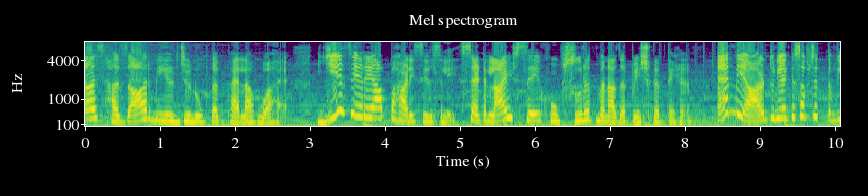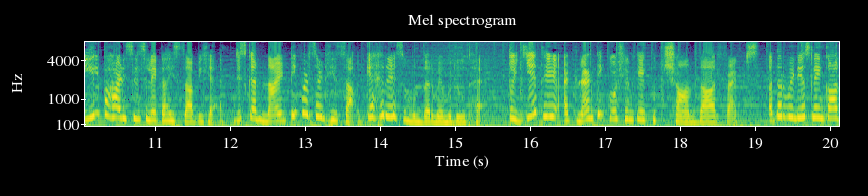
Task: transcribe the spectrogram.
दस हज़ार मील जुनूब तक फैला हुआ है। ये जेरिया पहाड़ी सिलसिले सैटेलाइट से खूबसूरत मनाजर पेश करते हैं। एम ए आर दुनिया के सबसे तवील पहाड़ी सिलसिले का हिस्सा भी है, जिसका 90 परसेंट हिस्सा गहरे समुद्र में मौजूद है। तो ये थे अटलांटिक ओशन के कुछ शानदार facts other videos link on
